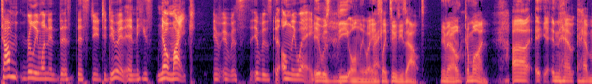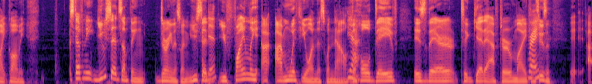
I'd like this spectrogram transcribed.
Tom really wanted this this dude to do it, and he's no Mike. It, it was it was the only way. it was the only way. It's like, dude, he's out. You know, come on. Uh, and have have Mike call me. Stephanie, you said something during this one. You said you finally. I, I'm with you on this one now. Yeah. The whole Dave is there to get after Mike and Susan. I,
